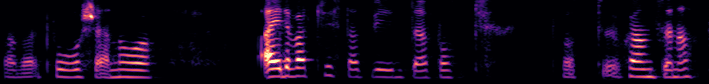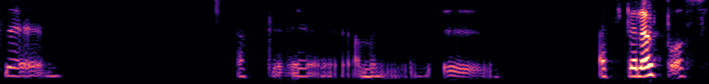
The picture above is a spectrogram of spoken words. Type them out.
för två år sedan och nej, det var trist att vi inte har fått, fått chansen att, eh, att, eh, ja, men, eh, att spela upp oss.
